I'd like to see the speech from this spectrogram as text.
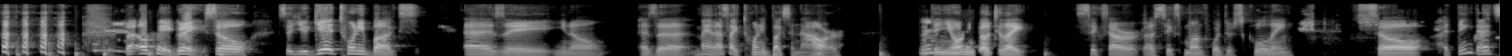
but okay, great. So so you get twenty bucks as a you know as a man that's like twenty bucks an hour, but then you Mhm. only go to like six hour uh, six month worth of schooling. So I think that's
